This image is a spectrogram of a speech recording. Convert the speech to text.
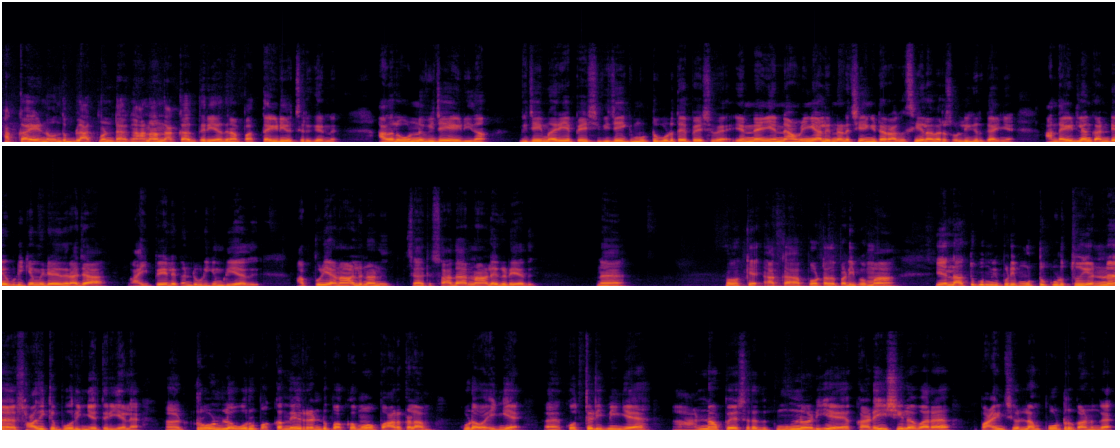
அக்கா என்னை வந்து பிளாக் பண்ணிட்டாங்க. ஆனால் அந்த அக்காவுக்கு தெரியாது நான் பத்து ஐடி வச்சுருக்கேன்னு. அதில் ஒன்று விஜய் ஐடி தான். விஜய் மாதிரியே பேசி விஜய்க்கு முட்டு கொடுத்தே பேசுவேன் என்ன என்ன அவங்களும் நினச்சி என்கிட்ட ரகசியம்லாம் வேறு சொல்லிக்கிருக்காங்க. அந்த ஐடிலாம் கண்டே பிடிக்க முடியாது ராஜா. வாய்ப்பே இல்லை கண்டுபிடிக்க முடியாது. அப்படியான ஆள் நான். சார் சாதாரண ஆளே கிடையாது. என்ன? ஓகே அக்கா போட்டதை படிப்போமா? எல்லாத்துக்கும் இப்படி முட்டு கொடுத்து என்ன சாதிக்க போகிறீங்க தெரியலை. ட்ரோனில் ஒரு பக்கமே ரெண்டு பக்கமோ பார்க்கலாம். கூட வைங்க. கொத்தடிப்பீங்க. அண்ணா பேசுகிறதுக்கு முன்னாடியே கடைசியில் வர பாயிண்ட்ஸ் எல்லாம் போட்டிருக்கானுங்க.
